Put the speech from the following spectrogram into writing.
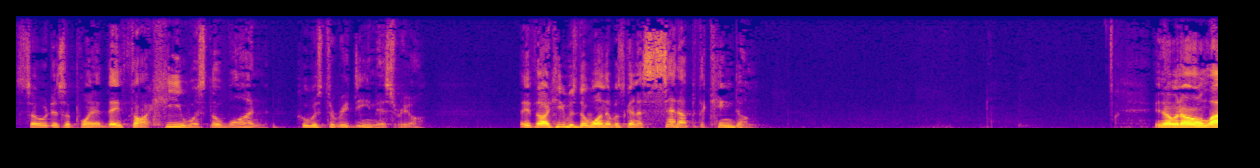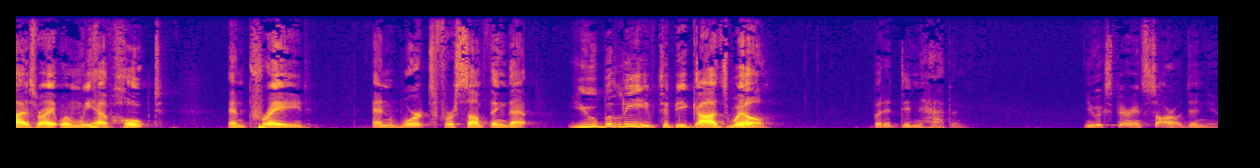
So disappointed. They thought He was the one who was to redeem Israel. They thought He was the one that was going to set up the kingdom. You know, in our own lives, right, when we have hoped and prayed and worked for something that you believe to be God's will, but it didn't happen. You experienced sorrow, didn't you?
